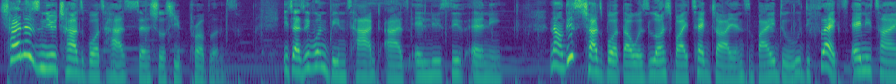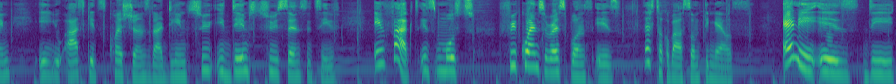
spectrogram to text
China's new chatbot has censorship problems. It has even been tagged as elusive Ernie. Now, this chatbot that was launched by tech giants Baidu deflects anytime you ask it questions that deem too, it deems too sensitive. In fact, its most frequent response is, let's talk about something else. Ernie is the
